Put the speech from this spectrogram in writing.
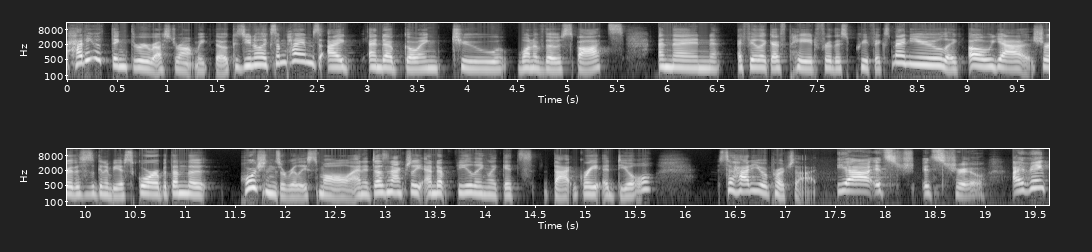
how do you think through restaurant week though? Because you know, like sometimes I end up going to one of those spots and then I feel like I've paid for this prix fixe menu, like, oh yeah, sure, this is gonna be a score, but then the portions are really small and it doesn't actually end up feeling like it's that great a deal. So how do you approach that? Yeah, it's it's true. I think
